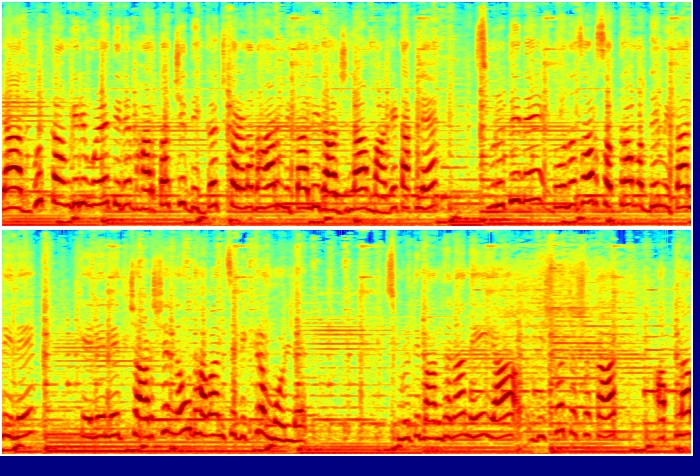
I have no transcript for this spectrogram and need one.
या अद्भुत कामगिरीमुळे तिने भारताची दिग्गज कर्णधार मिताली राजला मागे टाकले आहे स्मृतीने दोन हजार सतरामध्ये मितालीने केलेले चारशे नऊ धावांचे विक्रम मोडले आहेत स्मृती मानधनाने या विश्वचषकात आपला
